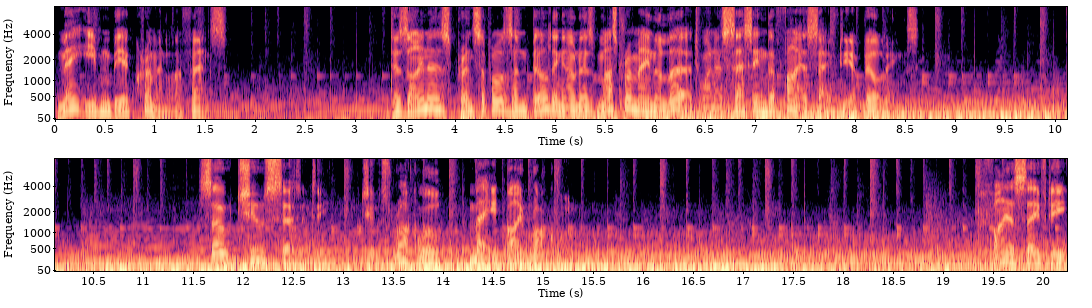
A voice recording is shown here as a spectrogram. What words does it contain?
may even be a criminal offence. Designers, principals and building owners must remain alert when assessing the fire safety of buildings. So choose certainty. Choose Rockwool, made by Rockwool. Fire safety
